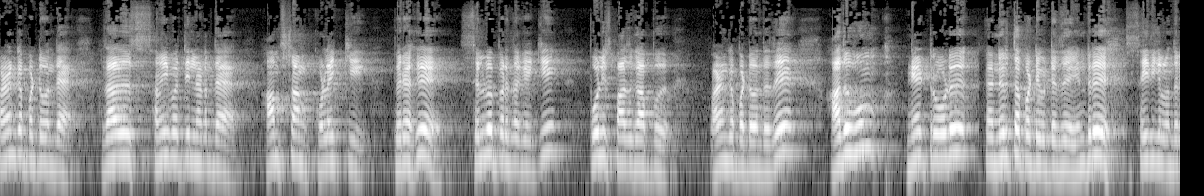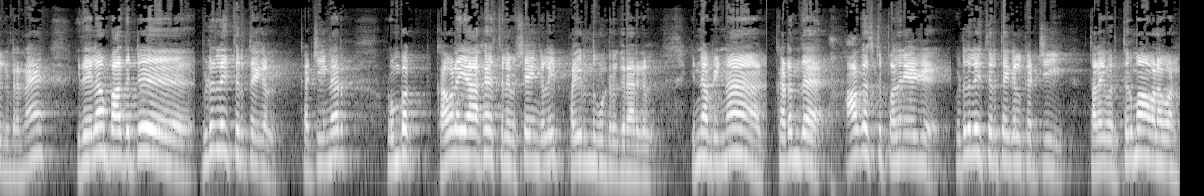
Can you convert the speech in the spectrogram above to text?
வழங்கப்பட்டு வந்த அதாவது சமீபத்தில் நடந்த ஆம்ஸ்டாங் கொலைக்கு பிறகு செல்வ பெருந்தகைக்கு போலீஸ் பாதுகாப்பு வழங்கப்பட்டு வந்தது. அதுவும் நேற்றோடு நிறுத்தப்பட்டு விட்டது என்று செய்திகள் வந்திருக்கின்றன. இதையெல்லாம் பார்த்துட்டு விடுதலை சிறுத்தைகள் கட்சியினர் ரொம்ப கவலையாக சில விஷயங்களை பகிர்ந்து கொண்டிருக்கிறார்கள். என்ன அப்படின்னா கடந்த ஆகஸ்ட் பதினேழு விடுதலை சிறுத்தைகள் கட்சி தலைவர் திருமாவளவன்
